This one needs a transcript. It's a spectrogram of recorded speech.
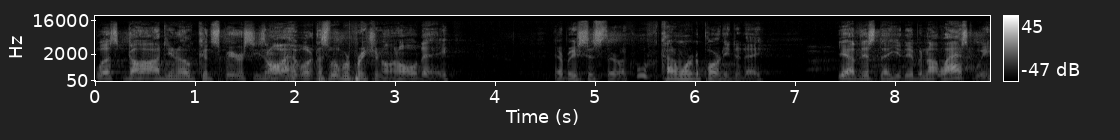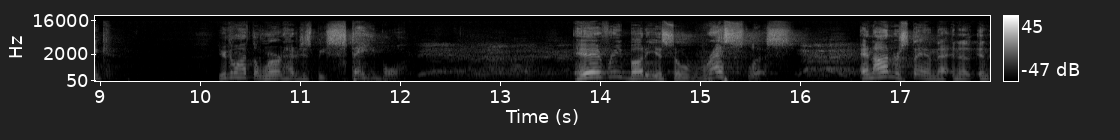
Bless God, you know, conspiracies and all that. That's what we're preaching on all day. Everybody sits there like, whew, kind of wanted a party today. Yeah, this day you did, but not last week. You're going to have to learn how to just be stable. Everybody is so restless. And I understand that in a, in,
